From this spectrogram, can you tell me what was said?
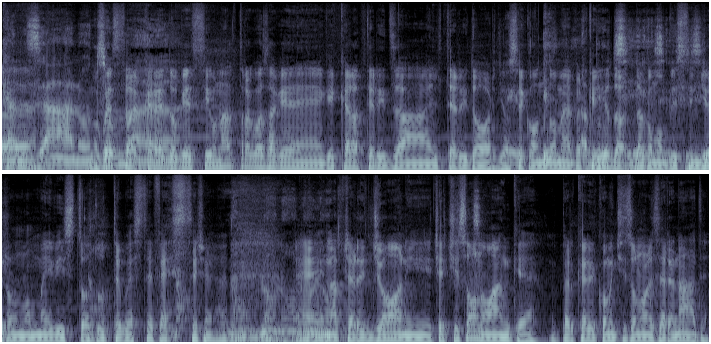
Canzano, Ma insomma. questa credo che sia un'altra cosa che, che caratterizza il territorio, Eh, secondo eh, me, perché io da, da come ho visto sì, in sì. giro non ho mai visto tutte queste feste. Cioè, no, no, eh, no, In no. altre regioni, cioè ci sono anche, perché come ci sono le serenate,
